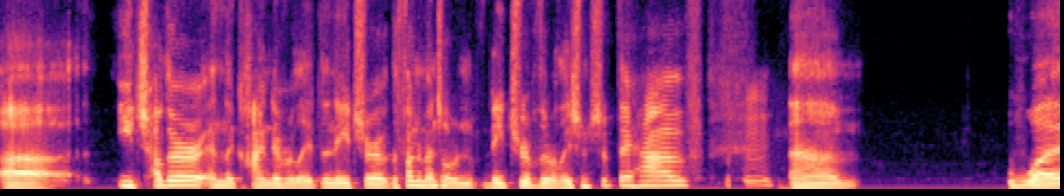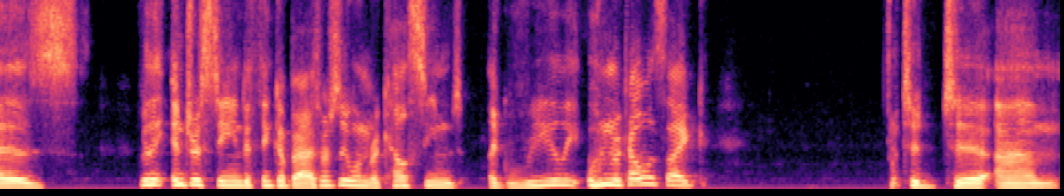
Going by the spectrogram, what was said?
uh each other and the kind of relate the nature of the fundamental nature of the relationship they have Mhm. um was really interesting to think about especially when raquel seemed like really when raquel was like to to um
